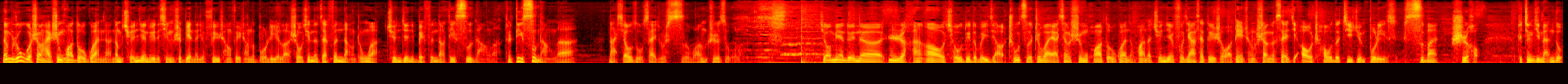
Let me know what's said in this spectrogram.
那么如果上海申花夺冠呢，那么权健队的形势变得就非常非常的不利了。首先呢，在分档中啊，权健就被分到第四档了。这第四档呢，那小组赛就是死亡之组了。要面对呢日韩澳球队的围剿。除此之外啊，像申花夺冠的话呢，全健附加赛对手啊变成上个赛季澳超的季军布里斯班狮吼，这竞技难度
